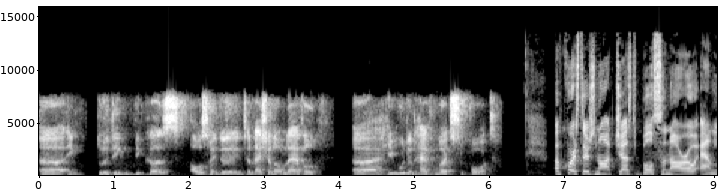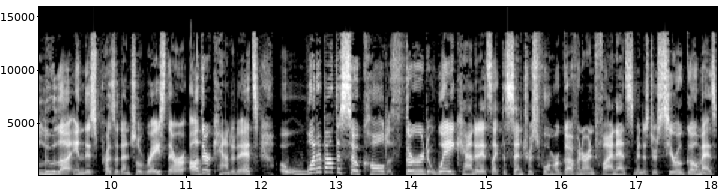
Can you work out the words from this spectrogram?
uh, including because also in the international level, uh, he wouldn't have much support. Of course, there's not just Bolsonaro and Lula in this presidential race. There are other candidates. Uh, what about the so called third way candidates, like the centrist former governor and finance minister Ciro Gomes?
